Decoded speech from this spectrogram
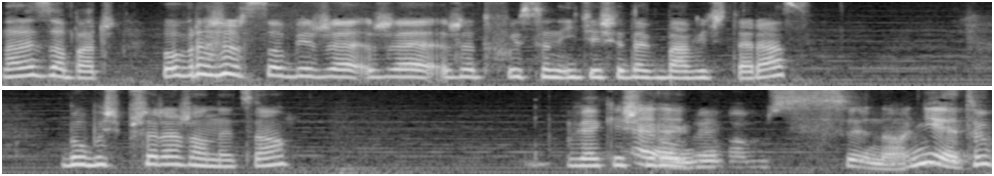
No ale zobacz, wyobrażasz sobie, że, że, że twój syn idzie się tak bawić teraz? Byłbyś przerażony, co? W rury. nie mam syna. Nie, to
